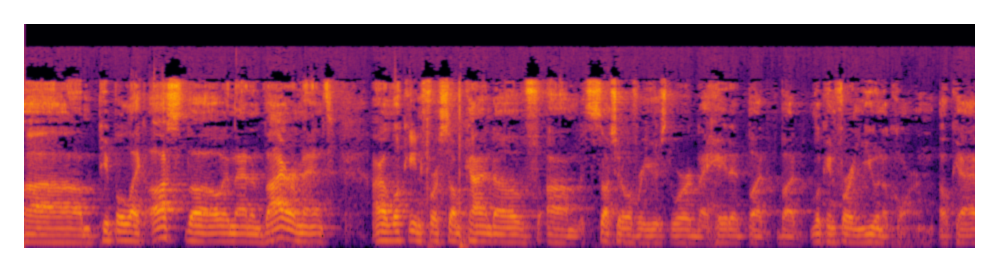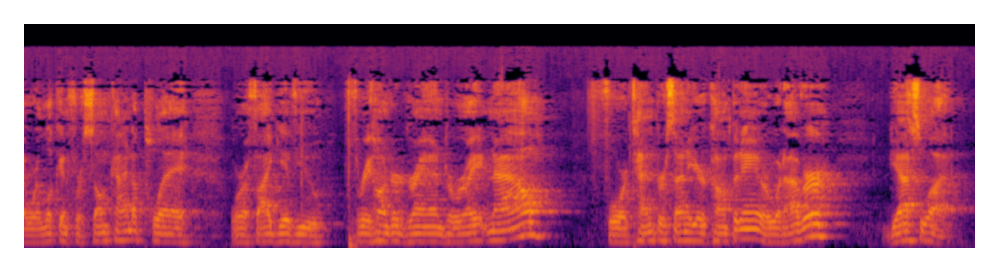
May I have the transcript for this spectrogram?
Um, people like us, though, in that environment, are looking for some kind of um, it's such an overused word and I hate it, but but looking for a unicorn. Okay, we're looking for some kind of play where if I give you three hundred grand right now for ten percent of your company or whatever, guess what?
